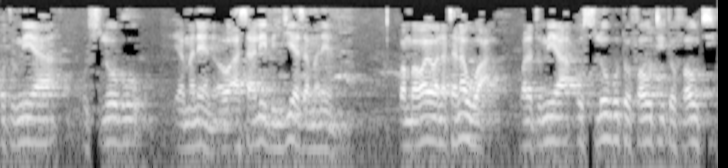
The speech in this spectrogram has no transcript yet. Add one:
kutumia uslubu ya maneno au asalibi njia za maneno. Kwamba wao wanatanawa wanatumia uslubu tofauti tofauti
